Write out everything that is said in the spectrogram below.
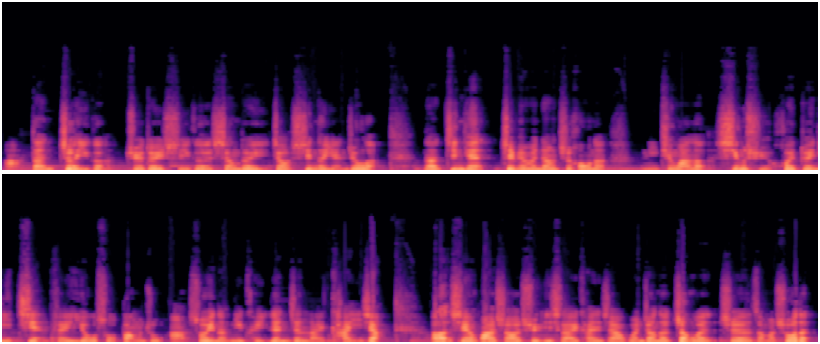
啊，但这一个绝对是一个相对较新的研究了。那今天这篇文章之后呢，你听完了，兴许会对你减肥有所帮助啊，所以呢，你可以认真来看一下。好了，闲话少叙，一起来看一下文章的正文是怎么说的。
